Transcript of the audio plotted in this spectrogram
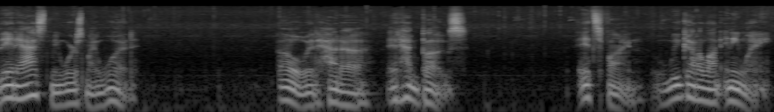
They had asked me where's my wood. Oh, it had a it had bugs. It's fine. We got a lot anyway.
